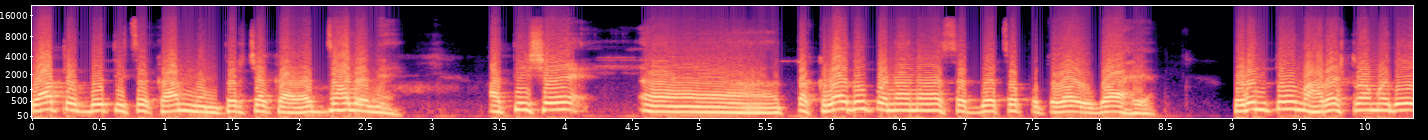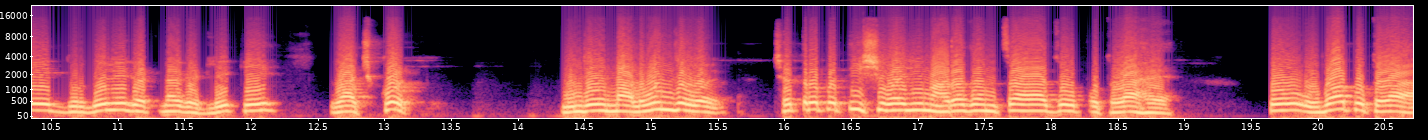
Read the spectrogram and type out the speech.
त्या पद्धतीचं काम नंतरच्या काळात झालं नाही. अतिशय तकलादूपणानं सध्याचा पुतळा उभा आहे. परंतु महाराष्ट्रामध्ये एक दुर्दैवी घटना घडली की राजकोट म्हणजे मालवणजवळ छत्रपती शिवाजी महाराजांचा जो पुतळा आहे तो उभा पुतळा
